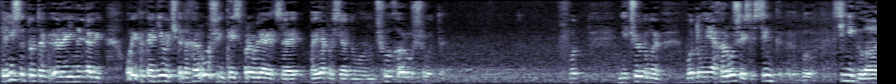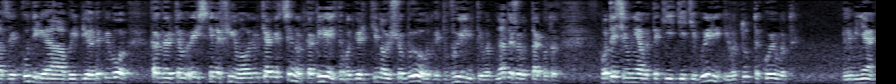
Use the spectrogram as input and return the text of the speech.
Конечно, кто-то э, иногда говорит, ой, какая девочка-то хорошенькая, исправляется, а я про себя думаю, ну чего хорошего-то? Вот ничего, думаю, вот у меня хороший, если сын был, синеглазый, кудрявый, дедок, его, как говорит, из кинофильма, он у тебя, говорит, сын, вот как Лельта, вот, говорит, кино еще было, вот, говорит, вылитый, вот, надо же вот так вот, вот. Вот если у меня вот такие дети были, и вот тут такой вот для меня,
